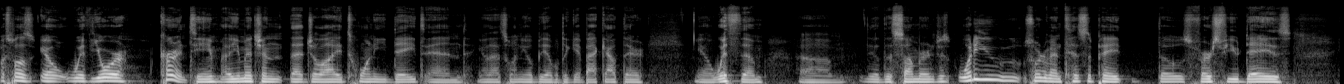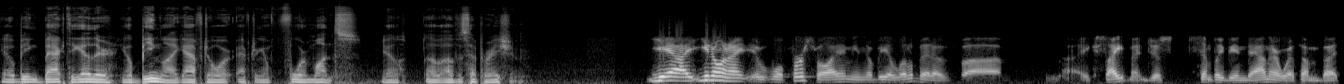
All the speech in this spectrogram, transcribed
I suppose you know with your current team, uh, you mentioned that July 20 date, and you know that's when you'll be able to get back out there, you know, with them um, you know, this summer. Just what do you sort of anticipate those first few days, you know, being back together, you know, being like after after you know four months, you know, of, of a separation? Yeah, you know, and I well, first of all, I mean, there'll be a little bit of uh, excitement just simply being down there with them. But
